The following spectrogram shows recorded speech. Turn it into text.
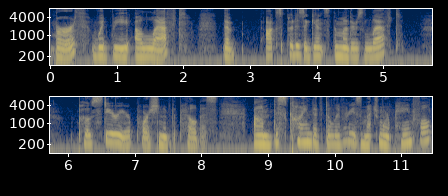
birth would be a left. The occiput is against the mother's left posterior portion of the pelvis. Um, this kind of delivery is much more painful.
